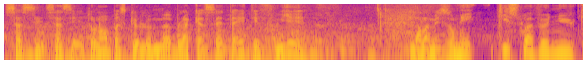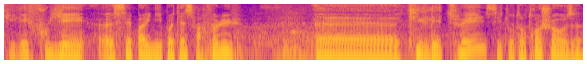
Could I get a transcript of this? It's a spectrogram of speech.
Ça c'est étonnant parce que le meuble à cassette a été fouillé dans la maison. Mais qu'il soit venu, qu'il ait fouillé, euh, c'est pas une hypothèse farfelue. Euh, qu'il l'ait tué, c'est tout autre chose.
